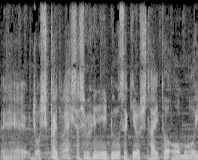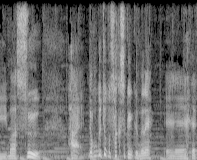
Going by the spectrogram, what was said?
えーちょしっかりとね、久しぶりに分析をしたいと思います。はい。で、本当にちょっとサクサクいくんでね、えー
